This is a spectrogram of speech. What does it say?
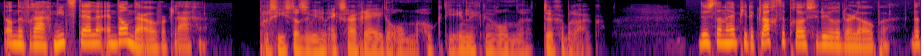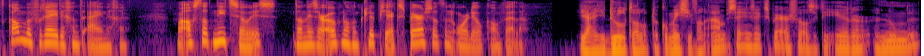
dan de vraag niet stellen en dan daarover klagen. Precies, dat is weer een extra reden om ook die inlichtingronde te gebruiken. Dus dan heb je de klachtenprocedure doorlopen. Dat kan bevredigend eindigen. Maar als dat niet zo is, dan is er ook nog een clubje experts dat een oordeel kan vellen. Ja, je doelt al op de commissie van aanbestedingsexperts, zoals ik die eerder noemde.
